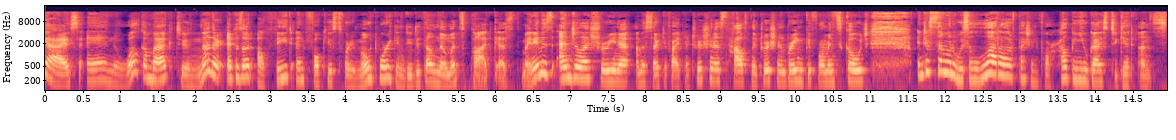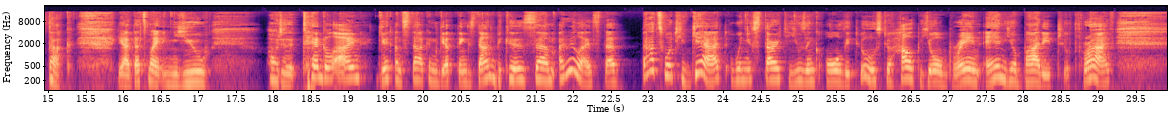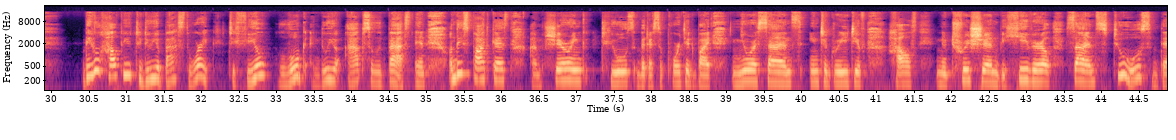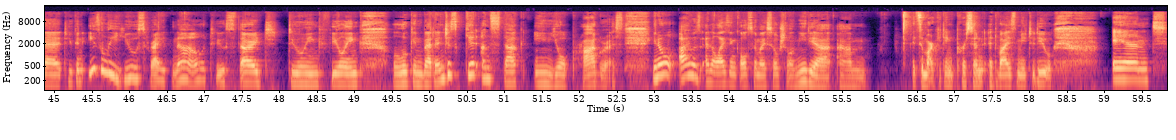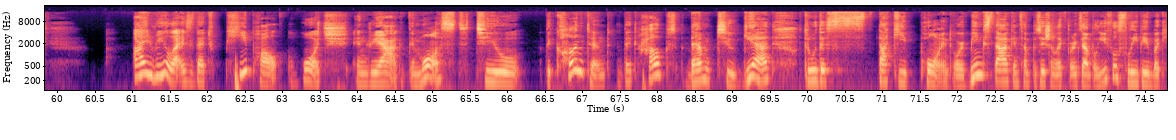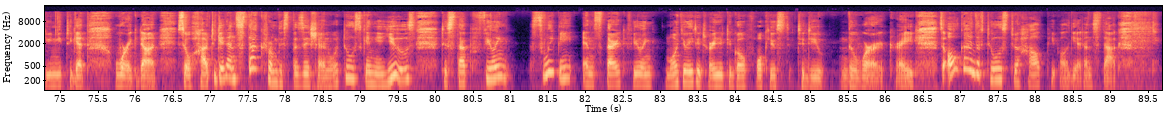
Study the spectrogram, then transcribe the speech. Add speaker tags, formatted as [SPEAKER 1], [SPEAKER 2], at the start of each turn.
[SPEAKER 1] guys, and welcome back to another episode of Fit and Focused for Remote Work and Digital Nomads podcast. My name is Angela Shurina. I'm a certified nutritionist, health, nutrition, brain performance coach, and just someone with a lot, a lot of passion for helping you guys to get unstuck. Yeah, that's my new how is it tagline get unstuck and get things done because um, i realized that that's what you get when you start using all the tools to help your brain and your body to thrive they will help you to do your best work, to feel, look, and do your absolute best. And on this podcast, I'm sharing tools that are supported by neuroscience, integrative health, nutrition, behavioral science tools that you can easily use right now to start doing, feeling, looking better, and just get unstuck in your progress. You know, I was analyzing also my social media. Um, it's a marketing person advised me to do. And I realized that people watch and react the most to the content that helps them to get through this stucky point or being stuck in some position. Like, for example, you feel sleepy, but you need to get work done. So how to get unstuck from this position? What tools can you use to stop feeling sleepy and start feeling motivated, ready to go, focused to do the work, right? So all kinds of tools to help people get unstuck.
